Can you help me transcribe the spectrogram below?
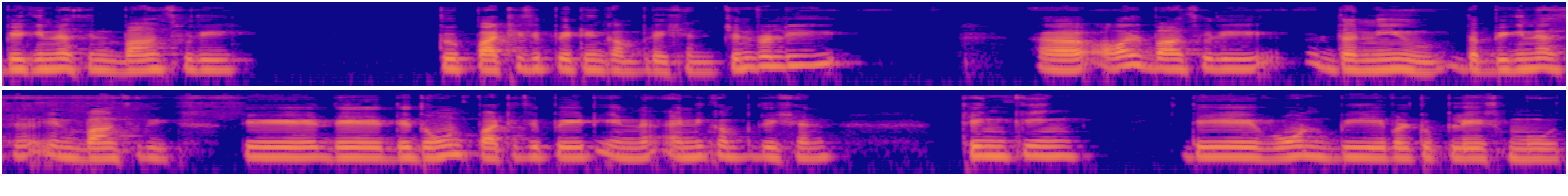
beginners in Bansuri to participate in competition. Generally, uh, all Bansuri, the new, the beginners in Bansuri, they, they, they don't participate in any competition thinking they won't be able to play smooth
